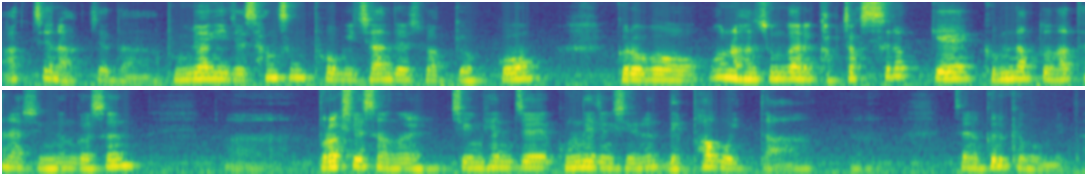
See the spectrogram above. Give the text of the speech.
악재는 악재다. 분명히 이제 상승폭이 제한될 수밖에 없고 그리고 어느 한순간에 갑작스럽게 급락도 나타날 수 있는 것은 어, 불확실성을 지금 현재 국내 증시는 내파하고 있다. 어, 저는 그렇게 봅니다.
